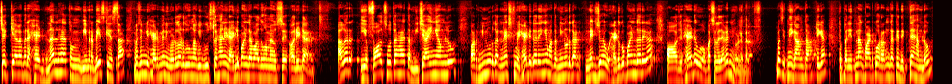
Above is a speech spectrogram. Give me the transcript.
चेक किया अगर मेरा हेड नल है तो ये मेरा बेस केस था। मैं सिंपली हेड में न्यू नोड कर दूँगा क्योंकि कुछ तो है नहीं डायरेक्टली पॉइंट करवा दूँगा मैं उससे और रिटर्न अगर ये फॉल्स होता है, तब नीचे आएँगे हम लोग और न्यू नोड का नेक्स्ट में हेड करेंगे मतलब न्यू नोड का नेक्स्ट जो है वो हेड को पॉइंट करेगा और जो हेड है वो वापस चला जाएगा न्यू नोड की तरफ़। बस इतनी काम था, ठीक है? तो पहले इतना पार्ट को रन करके देखते हैं हम लोग,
